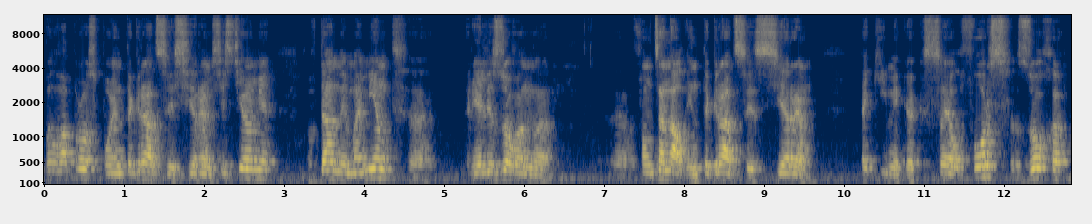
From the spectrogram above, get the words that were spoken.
Был вопрос по интеграции с CRM-системами. В данный момент э, реализован Э, функционал интеграции с CRM, такими как Salesforce, Zoho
